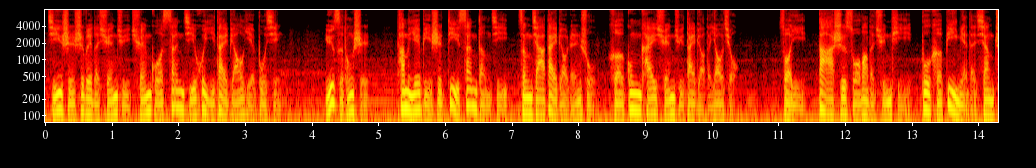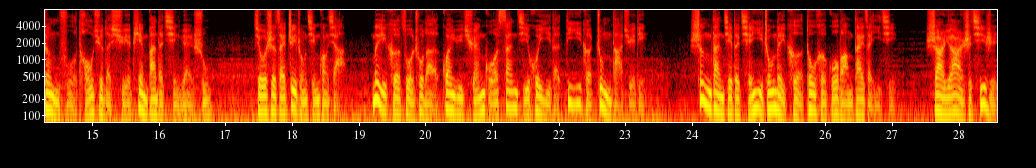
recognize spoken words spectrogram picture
即使是为了选举全国三级会议代表也不行。与此同时，他们也鄙视第三等级增加代表人数和公开选举代表的要求。所以大失所望的群体不可避免地向政府投去了雪片般的请愿书。就是在这种情况下，内克做出了关于全国三级会议的第一个重大决定。圣诞节的前一周，内克都和国王待在一起。十二月二十七日，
